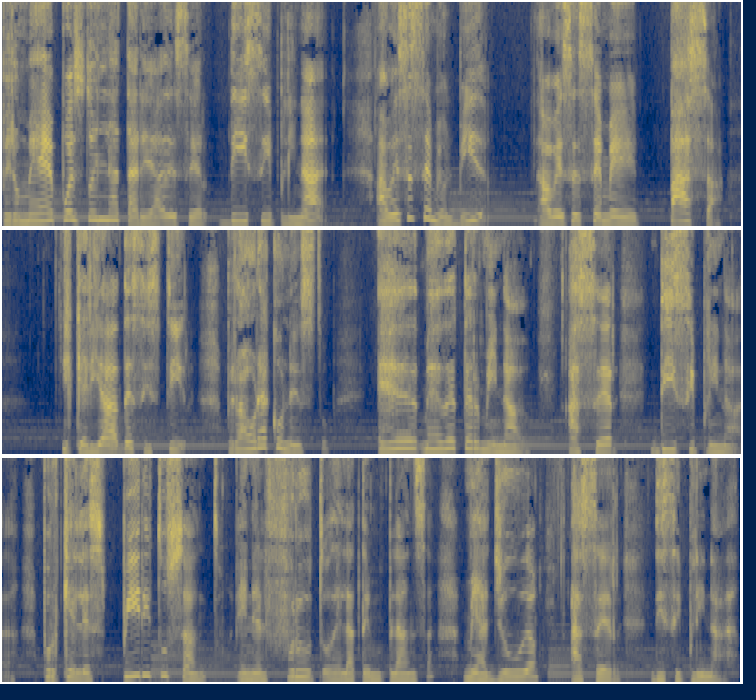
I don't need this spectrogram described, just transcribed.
Pero me he puesto en la tarea de ser disciplinada. A veces se me olvida, a veces se me pasa, y quería desistir, pero ahora con esto me he determinado a ser disciplinada, porque el Espíritu Santo en el fruto de la templanza me ayuda a ser disciplinada.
